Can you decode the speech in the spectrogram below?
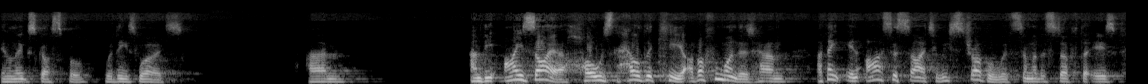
in Luke's gospel with these words. Um, and the Isaiah holds, held the key. I've often wondered um, I think in our society, we struggle with some of the stuff that is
